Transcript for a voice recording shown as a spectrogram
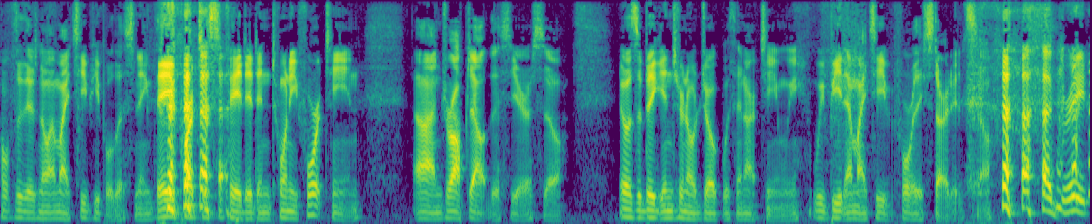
hopefully there's no MIT people listening. They participated in 2014 uh, and dropped out this year. So it was a big internal joke within our team. We we beat MIT before they started. So Great.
